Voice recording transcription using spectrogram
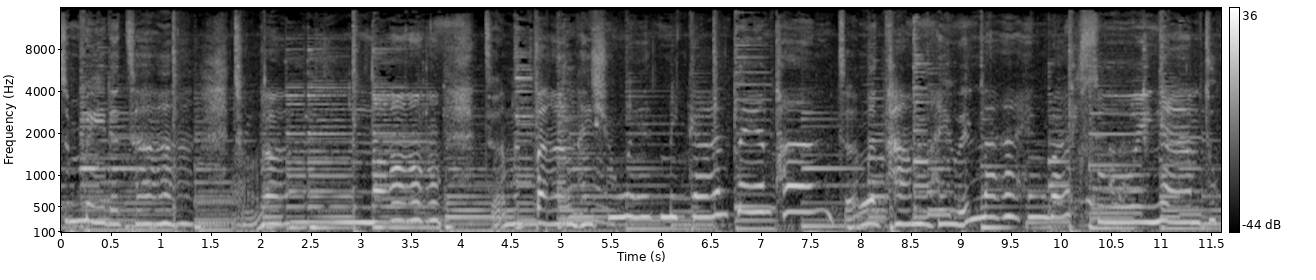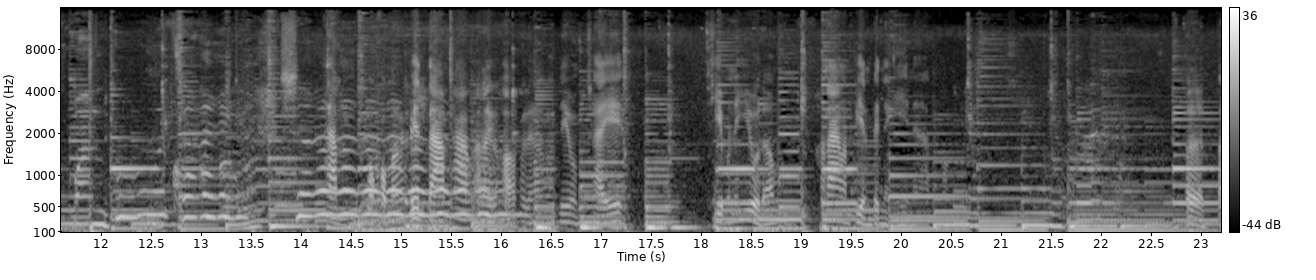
จะมีแต่เธอท่านั้นเธอมาเติมให้ชีวิตมีการเปลี่ยนพันเธอมาทำให้เวลาแห่งรักสวยงามทุกวันหัวใจฉันทำของผมมันไม่เป็นตามภาพอะไรขอไปแล้วพอดีผมใช้ ทีมอันนี้อยู่แล้วข้างล่างมันเปลี่ยนเป็นอย่างนี้นะครับ เปิดไป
